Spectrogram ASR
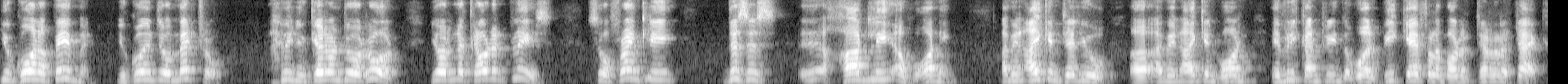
you go on a pavement, you go into a metro. I mean, you get onto a road, you're in a crowded place. So, frankly, this is hardly a warning. I mean, I can tell you, uh, I mean, I can warn every country in the world be careful about a terror attack.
